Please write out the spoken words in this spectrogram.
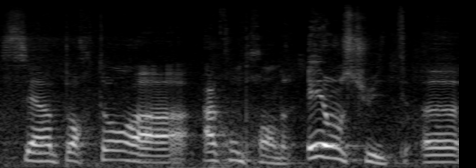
c'est important à, comprendre. Et ensuite, euh,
